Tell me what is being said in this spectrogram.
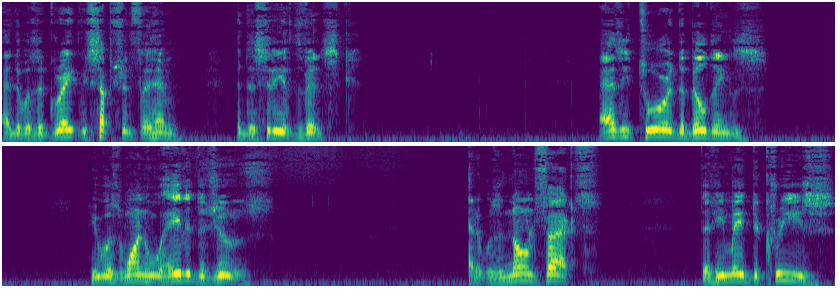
and there was a great reception for him in the city of Dvinsk. As he toured the buildings, he was one who hated the Jews. And it was a known fact that he made decrees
